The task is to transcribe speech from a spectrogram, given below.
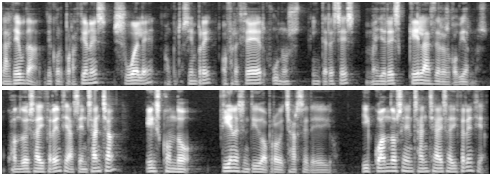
La deuda de corporaciones suele, aunque no siempre, ofrecer unos intereses mayores que las de los gobiernos. Cuando esa diferencia se ensancha, es cuando tiene sentido aprovecharse de ello. ¿Y cuándo se ensancha esa diferencia?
